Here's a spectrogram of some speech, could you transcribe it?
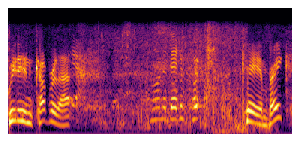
We didn't cover that. Yeah. On a better foot. Okay, and brake.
